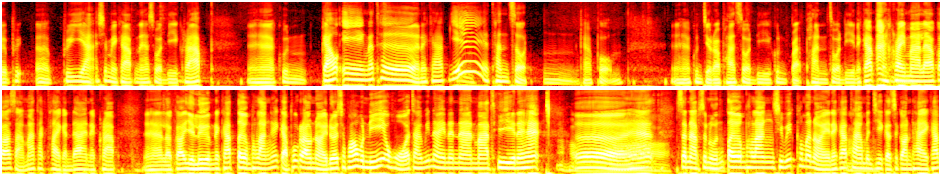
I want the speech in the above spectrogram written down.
อพริเอ่อพิริยะใช่ไหมครับนะสวัสดีครับนะฮะคุณ เก้าเองนะเธอนะครับ เย้ ทันสด อืมครับผม นะฮะคุณจิรพัฒน์สวัสดีคุณประพันธ์สวัสดีนะครับอะใครมาแล้วก็สามารถทักทายกันได้นะครับนะฮะแล้วก็อย่าลืมนะครับเติมพลังให้กับพวกเราหน่อยโดยเฉพาะวันนี้โอ้โหอาจารย์วินัยนานๆมาทีนะฮะเออนะฮะสนับสนุนเติมพลังชีวิตเข้ามาหน่อยนะครับทางบัญชีกสิกรไทยครับ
